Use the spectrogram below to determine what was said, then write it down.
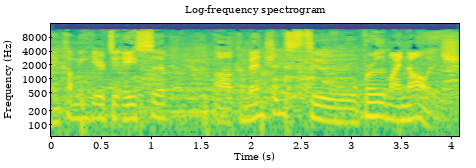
and coming here to ACIP uh, conventions to further my knowledge.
